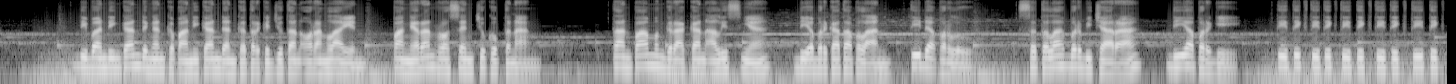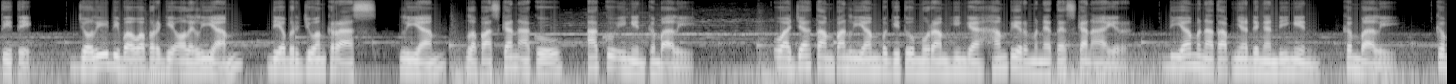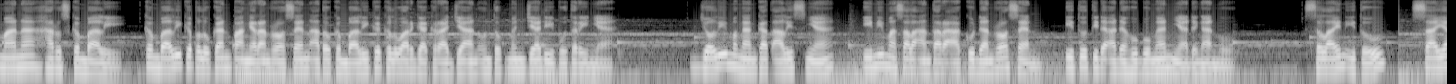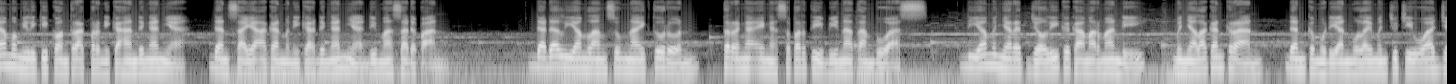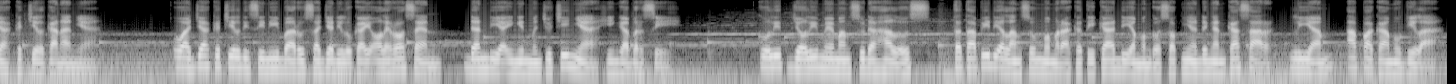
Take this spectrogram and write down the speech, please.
Dibandingkan dengan kepanikan dan keterkejutan orang lain, Pangeran Rosen cukup tenang. Tanpa menggerakkan alisnya, dia berkata pelan, tidak perlu. Setelah berbicara, dia pergi. Titik titik titik titik titik titik. Jolly dibawa pergi oleh Liam, dia berjuang keras, Liam, lepaskan aku, aku ingin kembali. Wajah tampan Liam begitu muram hingga hampir meneteskan air. Dia menatapnya dengan dingin, kembali. Ke mana harus kembali? Kembali ke pelukan Pangeran Rosen atau kembali ke keluarga kerajaan untuk menjadi puterinya. Jolly mengangkat alisnya, ini masalah antara aku dan Rosen, itu tidak ada hubungannya denganmu. Selain itu, saya memiliki kontrak pernikahan dengannya, dan saya akan menikah dengannya di masa depan. Dada Liam langsung naik turun, terengah-engah seperti binatang buas. Dia menyeret Jolly ke kamar mandi, menyalakan keran, dan kemudian mulai mencuci wajah kecil kanannya. Wajah kecil di sini baru saja dilukai oleh Rosen, dan dia ingin mencucinya hingga bersih. Kulit Jolly memang sudah halus, tetapi dia langsung memerah ketika dia menggosoknya dengan kasar. Liam, apa kamu gila?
